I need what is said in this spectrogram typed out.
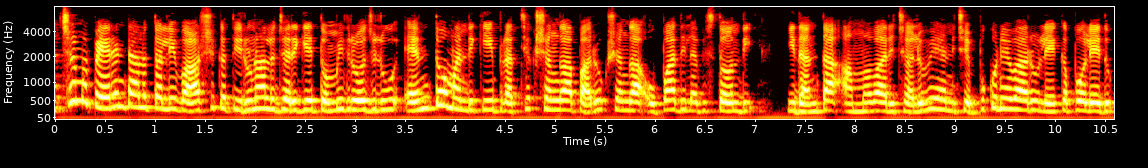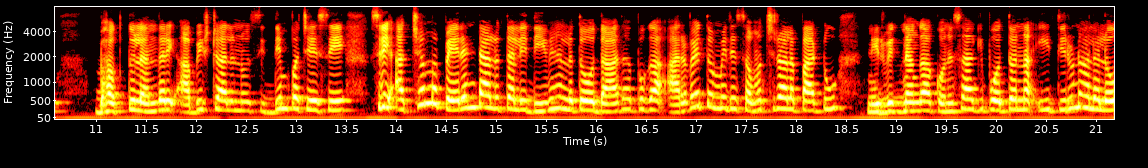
అచ్చమ్మ పేరెంటాల తల్లి వార్షిక తిరుణాలు జరిగే తొమ్మిది రోజులు ఎంతో మందికి ప్రత్యక్షంగా పరోక్షంగా ఉపాధి లభిస్తోంది. ఇదంతా అమ్మవారి చలువే అని చెప్పుకునేవారు లేకపోలేదు. భక్తులందరి అభిష్టాలను సిద్ధింపచేసే శ్రీ అచ్చమ్మ పేరెంటాలు తల్లి దీవెనలతో దాదాపుగా అరవై తొమ్మిది సంవత్సరాల పాటు నిర్విఘ్నంగా కొనసాగిపోతున్న ఈ తిరుణాలలో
